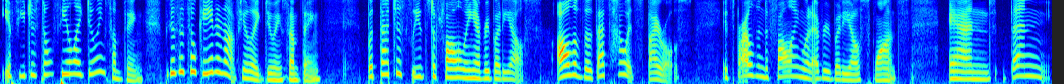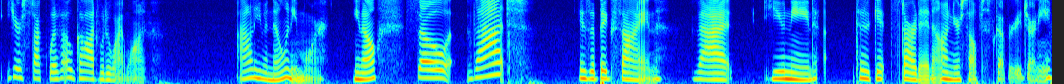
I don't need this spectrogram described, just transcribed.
if you just don't feel like doing something because it's okay to not feel like doing something. But that just leads to following everybody else. All of the that's how it spirals. It spirals into following what everybody else wants. And then you're stuck with, oh God, what do I want? I don't even know anymore, you know? So that is a big sign that you need to get started on your self discovery journey.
